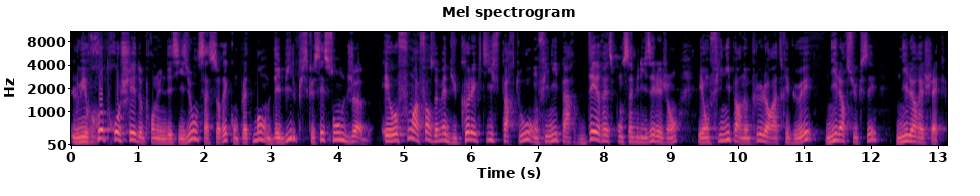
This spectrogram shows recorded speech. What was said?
lui reprocher de prendre une décision, ça serait complètement débile puisque c'est son job. Et au fond, à force de mettre du collectif partout, on finit par déresponsabiliser les gens et on finit par ne plus leur attribuer ni leur succès ni leur échec.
